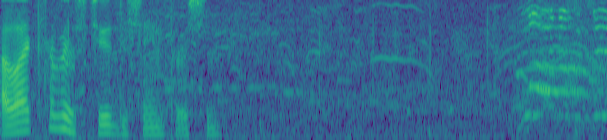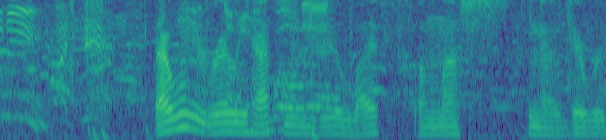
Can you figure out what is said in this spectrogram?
I like how there's two of the same person. One opportunity. That wouldn't really happen in real life unless, you know, there were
